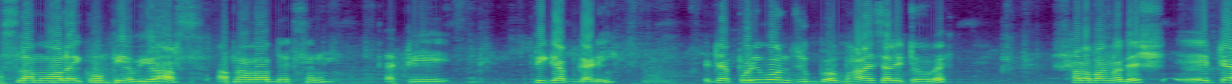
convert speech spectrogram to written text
আসসালামু আলাইকুম, প্রিয় ভিউয়ার্স আপনারা দেখছেন একটি পিক গাড়ি। এটা পরিবহনযোগ্য, ভাড়ায় চালিত হবে সারা বাংলাদেশ। এটা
